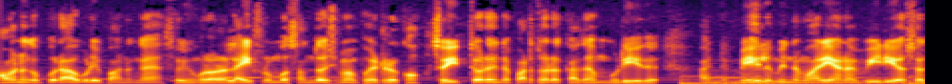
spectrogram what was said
அவனுங்க புறாவை பிடிப்பானுங்க. ஸோ இவங்களோட லைஃப் ரொம்ப சந்தோஷமாக போயிட்டு இருக்கும் ஸோ இத்தோட இந்த படத்தோட கதை முடியுது. அண்ட் மேலும் இந்த மாதிரியான வீடியோஸை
